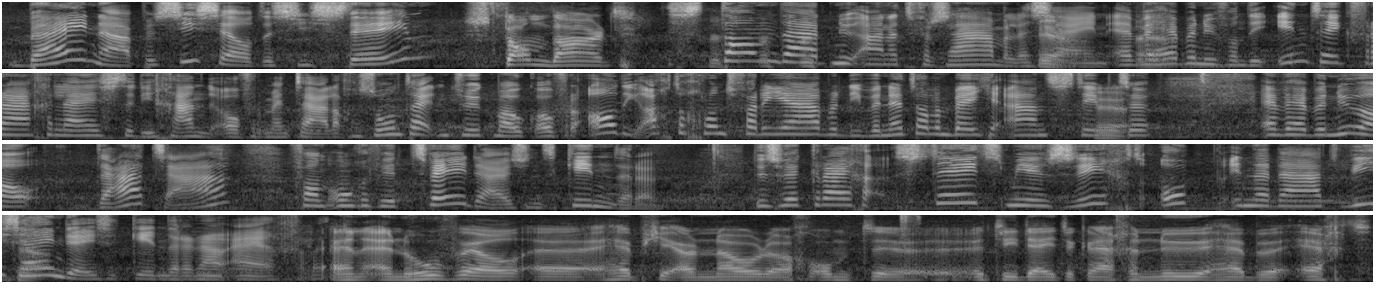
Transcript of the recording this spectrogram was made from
bijna precies hetzelfde systeem, Standaard. standaard nu aan het verzamelen Ja, zijn. En we ja. hebben nu van die intakevragenlijsten, die gaan over mentale gezondheid natuurlijk, maar ook over al die achtergrondvariabelen die we net al een beetje aanstipten. En we hebben nu al data van ongeveer 2000 kinderen. Dus we krijgen steeds meer zicht op inderdaad wie zijn deze kinderen nou eigenlijk. En, en hoeveel eh, heb je er nodig om te, het idee te krijgen, nu hebben we echt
